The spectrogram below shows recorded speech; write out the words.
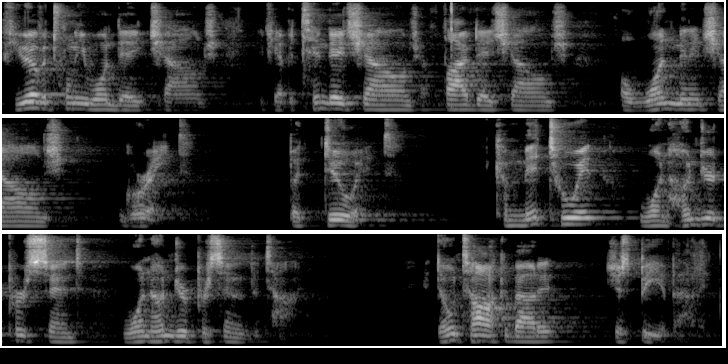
If you have a 21 day challenge, if you have a 10 day challenge, a five day challenge, a one minute challenge, great. But do it. Commit to it 100%, 100% of the time. Don't talk about it, just be about it.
